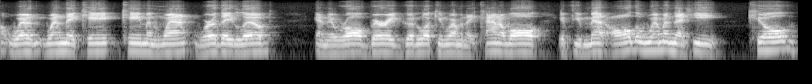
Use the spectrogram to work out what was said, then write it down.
when, when they came, came and went, where they lived. And they were all very good looking women. They kind of all, if you met all the women that he killed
